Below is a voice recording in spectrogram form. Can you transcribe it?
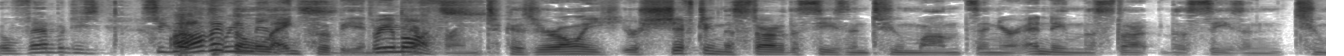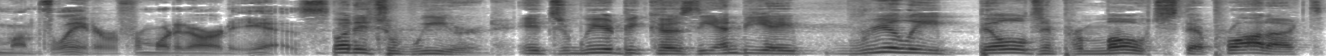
November, December. So you I don't think the minutes, length would be any different because you're only you're shifting the start of the season two months and you're ending the start the season two months later from what it already is. But it's weird. It's weird because the NBA really builds and promotes their product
